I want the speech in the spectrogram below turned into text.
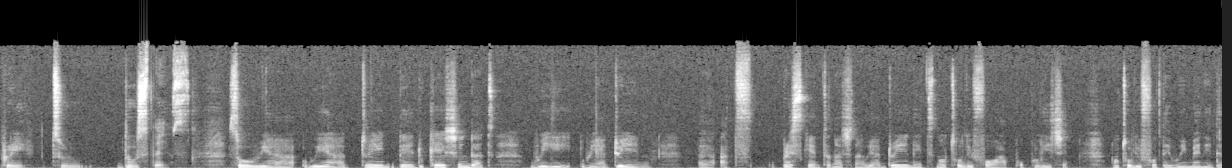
prey to those things. So we are we are doing the education that we we are doing uh, at Breast Care International. We are doing it not only for our population, not only for the women in the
